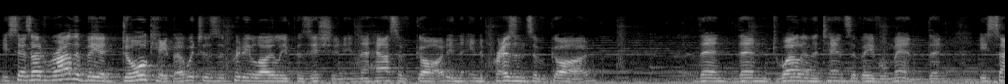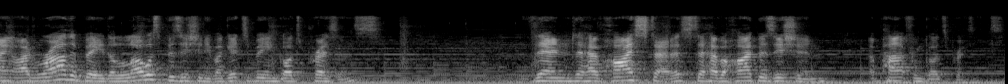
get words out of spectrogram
He says, I'd rather be a doorkeeper, which is a pretty lowly position in the house of God, in the, in the presence of God, than, than dwell in the tents of evil men. Then he's saying, I'd rather be the lowest position if I get to be in God's presence than to have high status, to have a high position apart from God's presence.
